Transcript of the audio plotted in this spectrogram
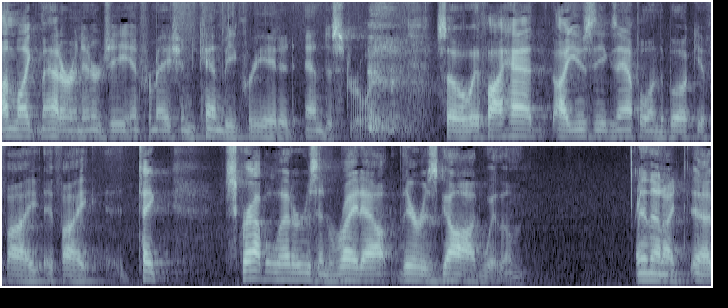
unlike matter and energy, information can be created and destroyed. So if I had, I use the example in the book, if I, if I take Scrabble letters and write out, There is God with them. And then I, uh,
